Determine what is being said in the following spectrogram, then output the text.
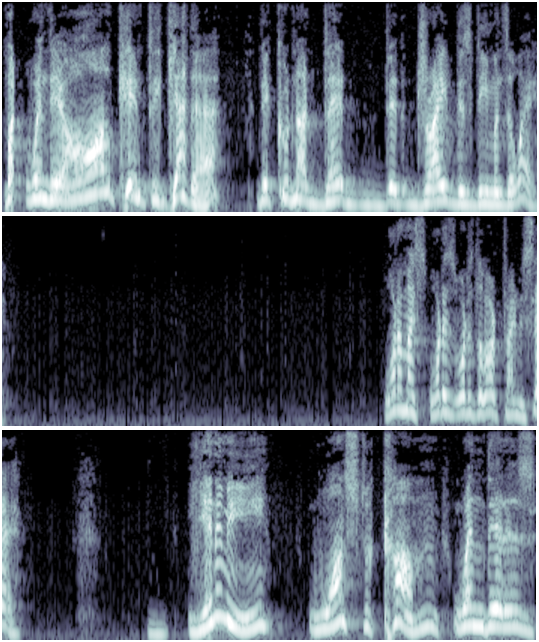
But when they all came together, they could not drive these demons away. What am I what is what is the Lord trying to say? The enemy wants to come when there is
